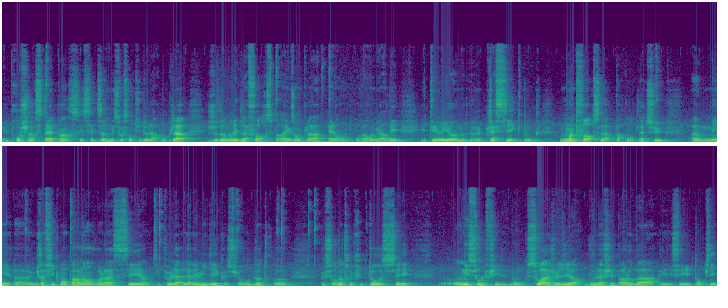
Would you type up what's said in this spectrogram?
Et le prochain step, hein, c'est cette zone des 68 dollars. Donc là, je donnerai de la force, par exemple à Elrond. On va regarder Ethereum euh, classique, donc moins de force là, par contre là-dessus. Euh, mais euh, graphiquement parlant, voilà, c'est un petit peu la, même idée que sur d'autres que sur d'autres cryptos, c'est euh, on est sur le fil. Donc soit je veux dire vous lâchez par le bas et c'est tant pis,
